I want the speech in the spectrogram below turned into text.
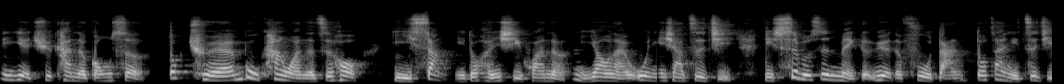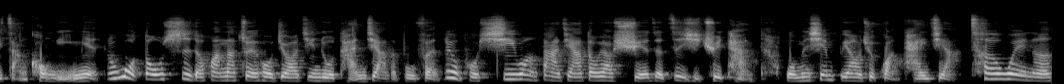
你也去看了公社，都全部看完了之后。以上你都很喜欢的，你要来问一下自己，你是不是每个月的负担都在你自己掌控里面？如果都是的话，那最后就要进入谈价的部分。六婆希望大家都要学着自己去谈，我们先不要去管开价。车位呢，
